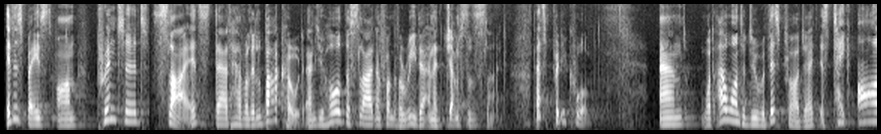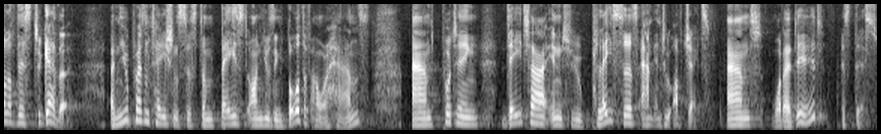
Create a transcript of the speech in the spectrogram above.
It is based on printed slides that have a little barcode, and you hold the slide in front of a reader and it jumps to the slide. That's pretty cool. And what I want to do with this project is take all of this together a new presentation system based on using both of our hands and putting data into places and into objects. And what I did is this.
